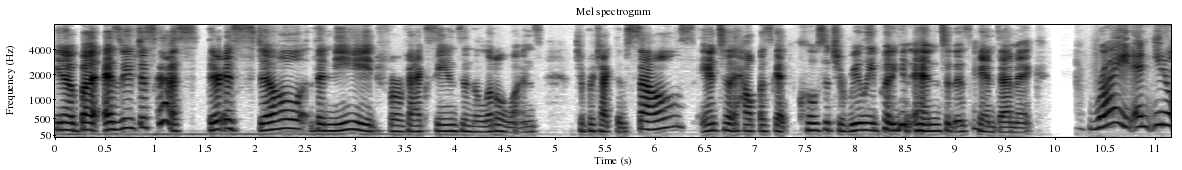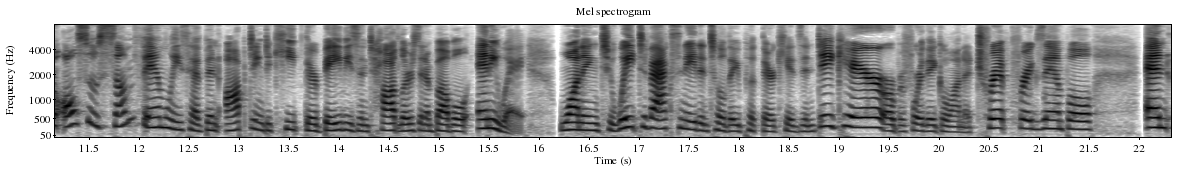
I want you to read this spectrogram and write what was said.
You know, but as we've discussed, there is still the need for vaccines in the little ones to protect themselves and to help us get closer to really putting an end to this mm-hmm. pandemic. Right. And, you know, also some families have been opting to keep their babies and toddlers in a bubble anyway, wanting to wait to vaccinate until they put their kids in daycare or before they go on a trip, for example. And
